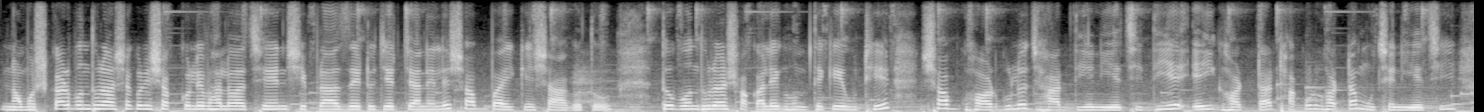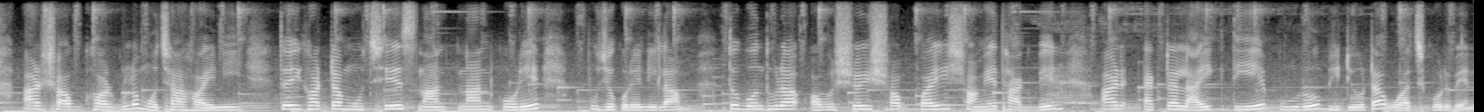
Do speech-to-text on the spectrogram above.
নমস্কার বন্ধুরা, আশা করি সকলে ভালো আছেন। শিপ্রাজ এ টু জেড চ্যানেলে সবাইকে স্বাগত। তো বন্ধুরা, সকালে ঘুম থেকে উঠে সব ঘরগুলো ঝাড় দিয়ে নিয়েছি, দিয়ে এই ঘরটা, ঠাকুর ঘরটা মুছে নিয়েছি, আর সব ঘরগুলো মোছা হয়নি। তো এই ঘরটা মুছে স্নান টান করে পুজো করে নিলাম। তো বন্ধুরা, অবশ্যই সবাই সঙ্গে থাকবেন আর একটা লাইক দিয়ে পুরো ভিডিওটা ওয়াচ করবেন।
